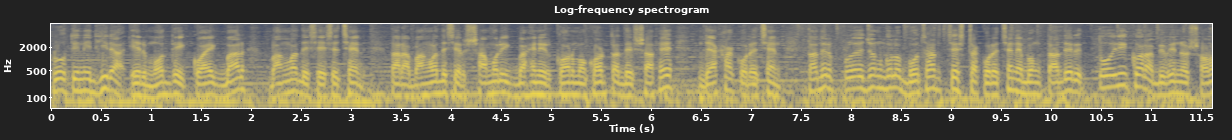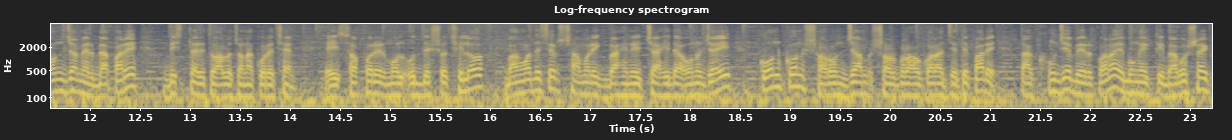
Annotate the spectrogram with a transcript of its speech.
প্রতিনিধিরা এর মধ্যে কয়েকবার বাংলাদেশে এসেছেন। তারা বাংলাদেশের সামরিক বাহিনীর কর্মকর্তাদের সাথে দেখা করেছেন। তাদের প্রয়োজনগুলো বোঝার চেষ্টা করেছেন এবং তাদের তৈরি করা বিভিন্ন সরঞ্জামের ব্যাপারে বিস্তারিত আলোচনা করেছেন। এই সফরের মূল উদ্দেশ্য ছিল বাংলাদেশের সামরিক বাহিনীর চাহিদা অনুযায়ী কোন কোন সরঞ্জাম সরবরাহ করা যেতে পারে তা খুঁজে বের করা এবং একটি ব্যবসায়িক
